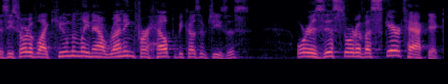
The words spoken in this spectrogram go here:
is he sort of like humanly now running for help because of Jesus? Or is this sort of a scare tactic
